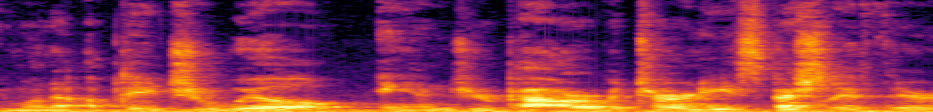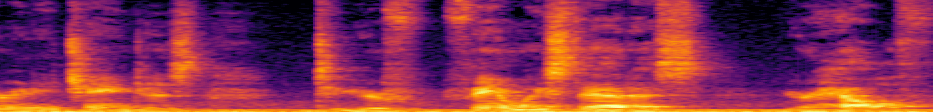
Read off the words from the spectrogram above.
You want to update your will and your power of attorney, especially if there are any changes to your family status, your health,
